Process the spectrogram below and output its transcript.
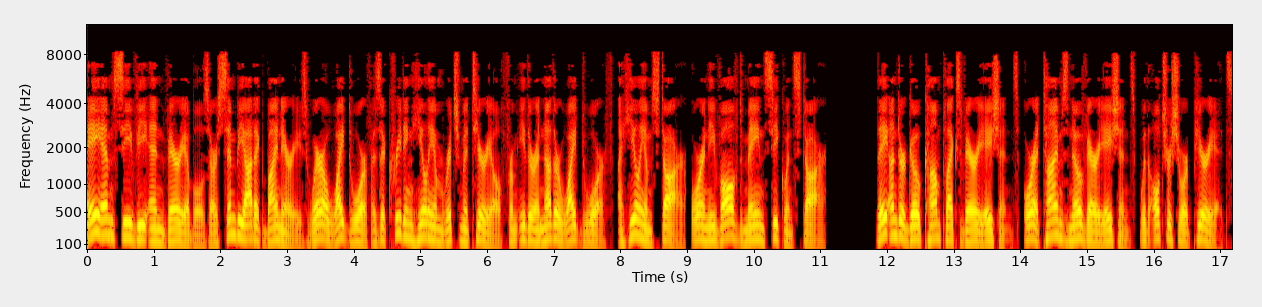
AMCVN variables are symbiotic binaries where a white dwarf is accreting helium-rich material from either another white dwarf, a helium star, or an evolved main sequence star. They undergo complex variations, or at times no variations, with ultrashort periods.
